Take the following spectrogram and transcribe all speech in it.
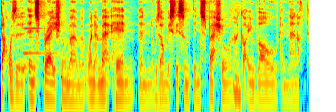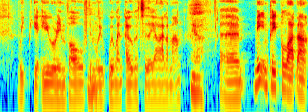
that was an inspirational moment when I met him, and it was obviously something special, and mm. I got involved, and then I, we you were involved, mm. and we, we went over to the Isle of Man. Yeah. Um, meeting people like that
